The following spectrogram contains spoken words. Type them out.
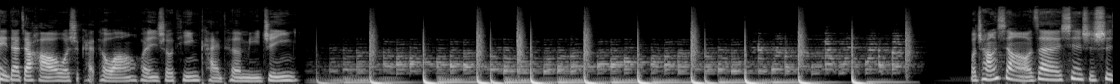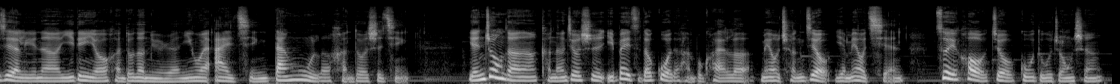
嘿，大家好，我是凯特王，欢迎收听凯特迷之音。我常想，在现实世界里呢，一定有很多的女人因为爱情耽误了很多事情。严重的呢，可能就是一辈子都过得很不快乐，没有成就，也没有钱，最后就孤独终生。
